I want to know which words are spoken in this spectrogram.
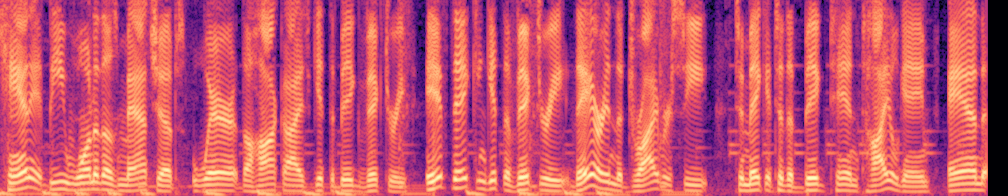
can it be one of those matchups where the Hawkeyes get the big victory? If they can get the victory, they are in the driver's seat to make it to the Big Ten title game. And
